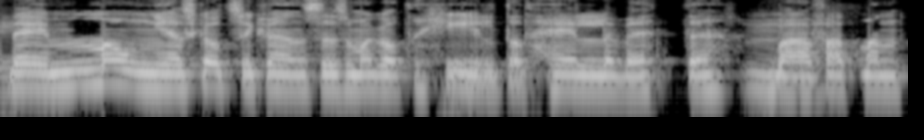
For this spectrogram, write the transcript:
är, Det är många skottsekvenser som har gått helt åt helvete. Mm. Bara för att man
